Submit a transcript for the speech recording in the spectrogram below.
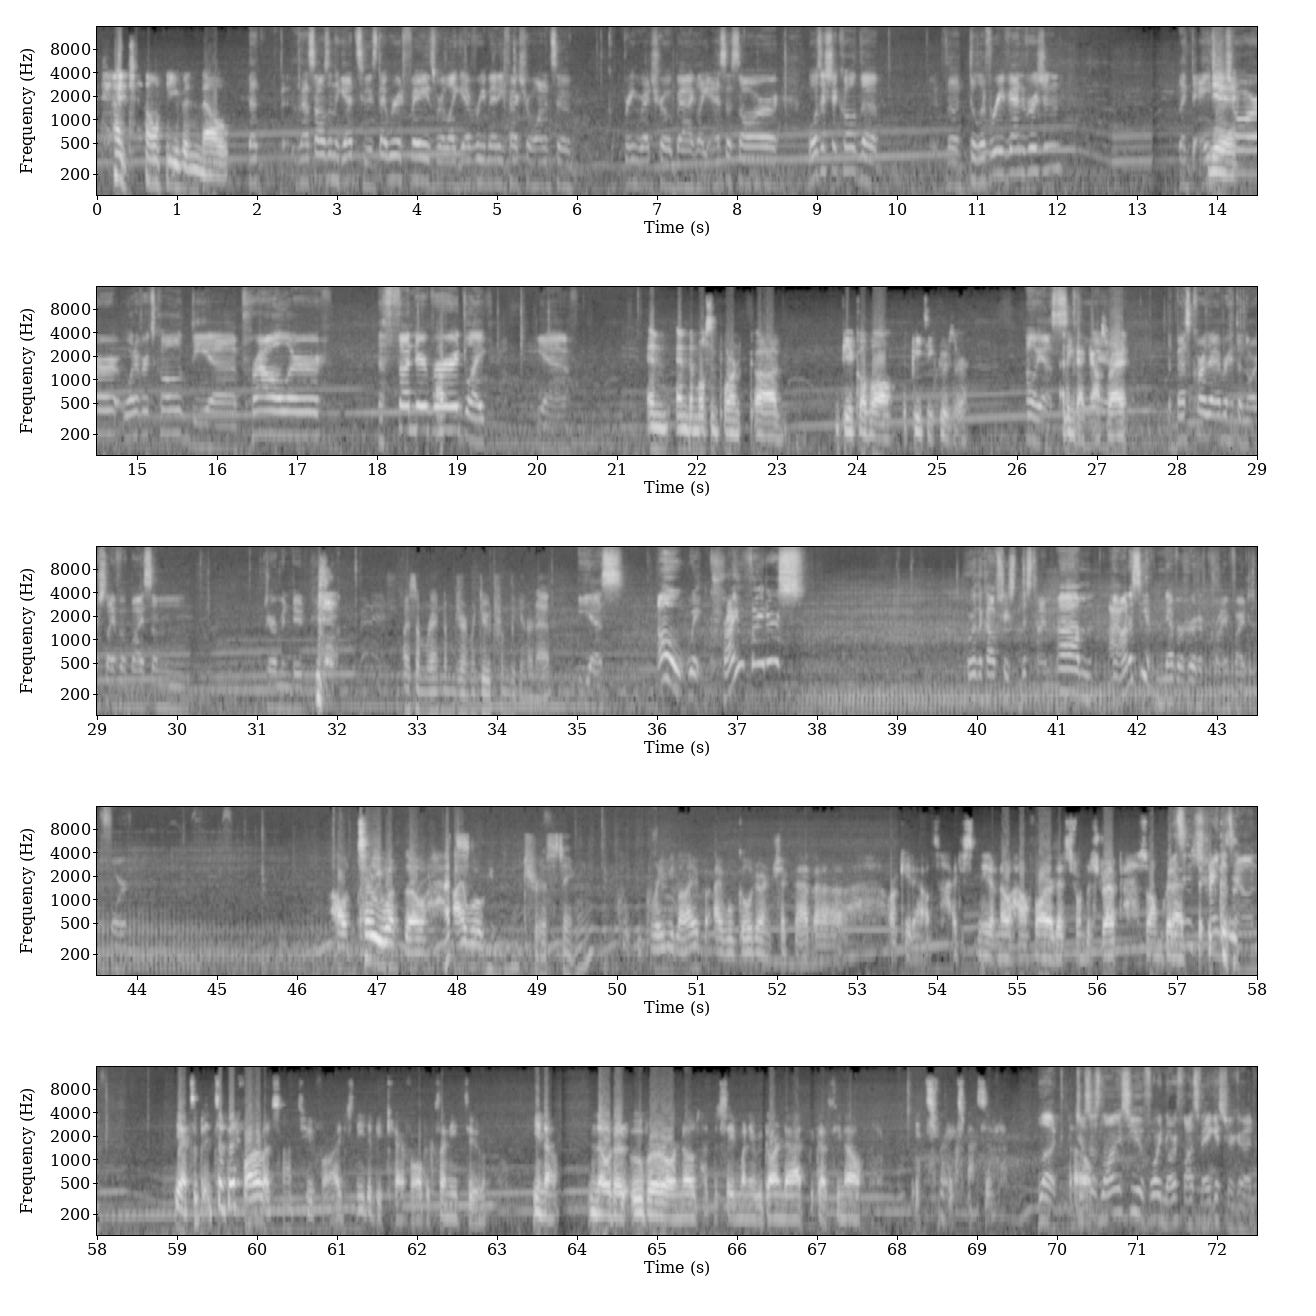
I don't even know. That that's what I was gonna get to. It's that weird phase where like every manufacturer wanted to bring retro back, like SSR. What was that shit called? The the delivery van version. Like the Yeah. Whatever it's called, the uh, Prowler, the Thunderbird, like, yeah, And and the most important uh, vehicle of all, the PT Cruiser. oh yes. I think that counts, right? The best car that ever hit the Nordschleife by some German dude. By some random German dude from the internet. Yes. Oh wait, crime fighters? Who are the cops chasing this time? Um, I honestly have never heard of crime fighters before. I'll tell you what, though. That's I will interesting. Gravy Live. I will go there and check that uh, arcade out. I just need to know how far it is from the strip, so I'm gonna. It's in Chinatown. Yeah, it's a bit, it's a bit far, but it's not too far. I just need to be careful because I need to, you know, know the Uber or know how to save money regarding that because you know, it's very expensive. Look, oh. just Oh. as long as you avoid North Las Vegas, you're good.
